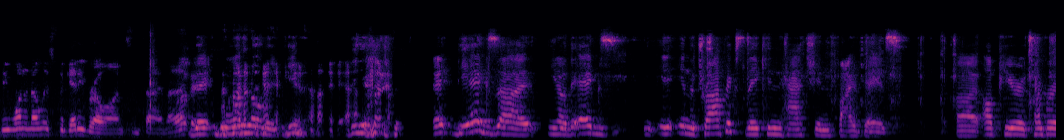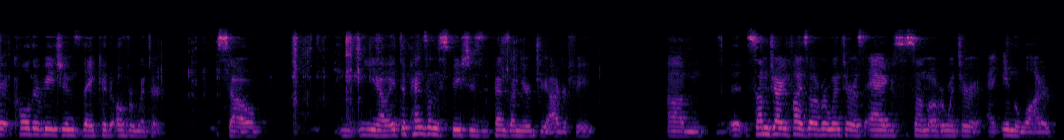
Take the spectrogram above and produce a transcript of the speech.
the one and only Spaghetti Bro on sometime. huh? The, the one and only. He, know, yeah. the, uh, the eggs, uh, you know, the eggs i- in the tropics, they can hatch in five days. Uh, up here, temperate, colder regions, they could overwinter. So, you know, it depends on the species, it depends on your geography. Um, some dragonflies overwinter as eggs, some overwinter in the water.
